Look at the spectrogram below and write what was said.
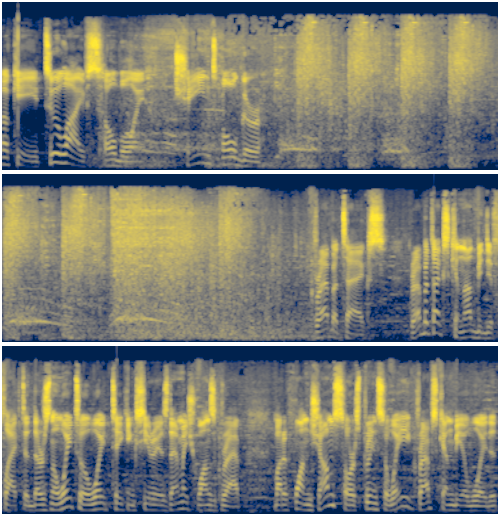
Okay, two lives. Oh boy. Chained Ogre. Grab attacks. Grab attacks cannot be deflected, there's no way to avoid taking serious damage once grabbed, but if one jumps or sprints away, grabs can be avoided.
